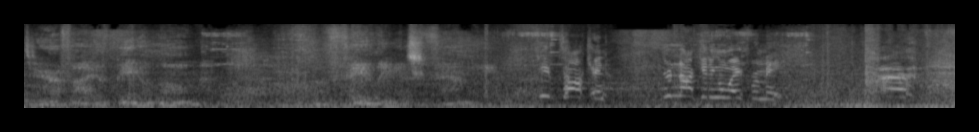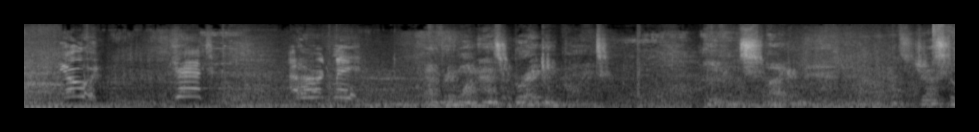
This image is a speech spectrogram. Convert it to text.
terrified of being alone, of failing his family. Keep talking. You're not getting away from me. Ah, you can't hurt me. Everyone has a breaking point. Even Spider-Man. It's just a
